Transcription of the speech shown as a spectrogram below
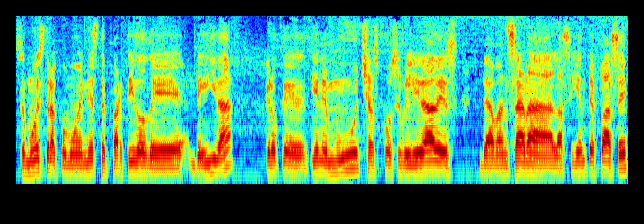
se muestra como en este partido de, de ida, creo que tiene muchas posibilidades de avanzar a la siguiente fase,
